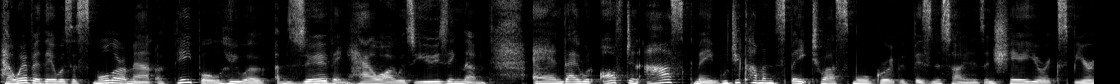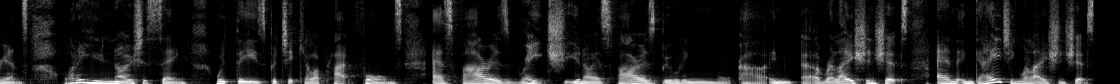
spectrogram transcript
However, there was a smaller amount of people who were observing how I was using them. And they would often ask me, Would you come and speak to our small group of business owners and share your experience? What are you noticing with these particular platforms as far as reach, you know, as far as building uh, in, uh, relationships and engaging relationships?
